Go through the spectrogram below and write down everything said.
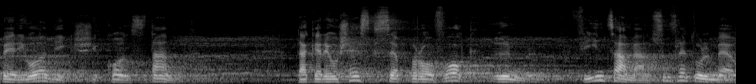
periodic și constant, dacă reușesc să provoc în ființa mea, în sufletul meu,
